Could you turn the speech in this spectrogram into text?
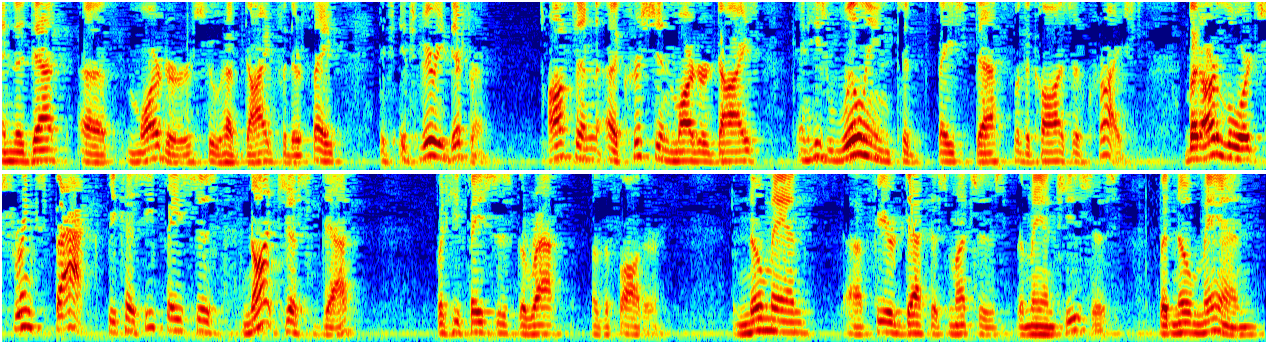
and the death of martyrs who have died for their faith, it's, it's very different. Often a Christian martyr dies and he's willing to face death for the cause of Christ. But our Lord shrinks back because he faces not just death, but he faces the wrath of the Father. No man uh, feared death as much as the man Jesus, but no man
